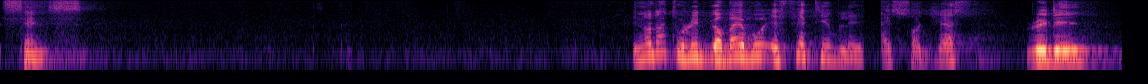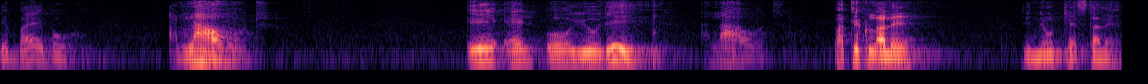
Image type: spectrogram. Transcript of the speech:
Sense. In order to read your Bible effectively, I suggest reading the Bible aloud. A L O U D. Aloud. Particularly the New Testament.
